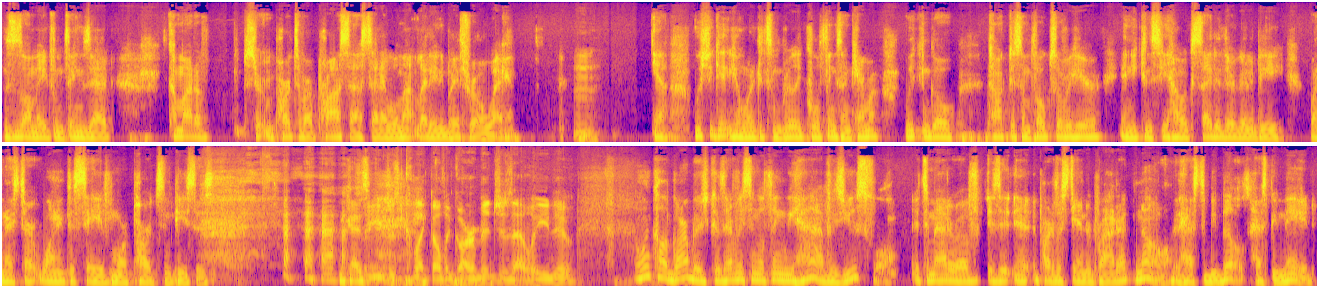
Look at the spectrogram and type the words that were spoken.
This is all made from things that come out of certain parts of our process that I will not let anybody throw away. Mm yeah, we should get, you know, want to get some really cool things on camera. We can go talk to some folks over here and you can see how excited they're going to be when I start wanting to save more parts and pieces. because so you just collect all the garbage. Is that what you do? I wouldn't call it garbage because every single thing we have is useful. It's a matter of is it part of a standard product? No, it has to be built, has to be made,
